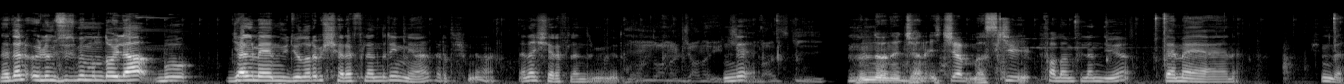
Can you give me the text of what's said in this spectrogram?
Neden ölümsüz bir Mundo'yla bu gelmeyen videoları bir şereflendireyim ya kardeşim değil mi? Neden şereflendirmeyeyim dedim. Ki. Mundo'nun canı hiç yanmaz ki falan filan diyor. Deme yani. Şimdi.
